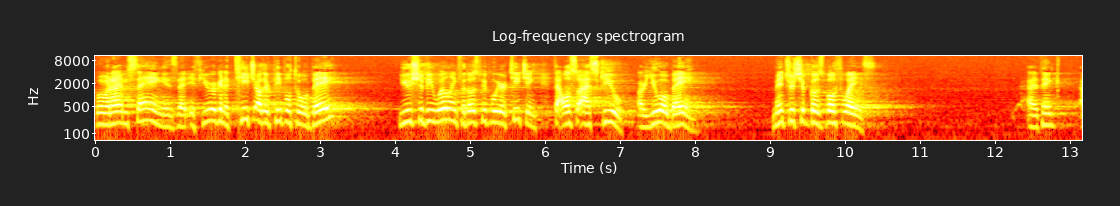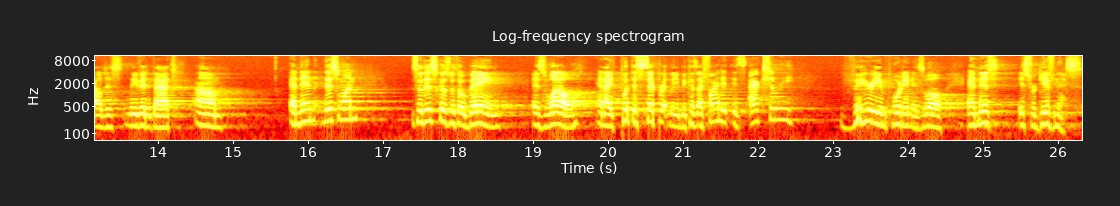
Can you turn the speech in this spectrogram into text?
But what I'm saying is that if you are going to teach other people to obey, you should be willing for those people you're teaching to also ask you, are you obeying? Mentorship goes both ways. I think I'll just leave it at that. Um, and then this one, so this goes with obeying as well. And I put this separately because I find it is actually very important as well. And this is forgiveness.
